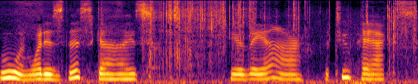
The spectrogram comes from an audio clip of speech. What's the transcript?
Ooh, and what is this, guys? Here they are, the two packs.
